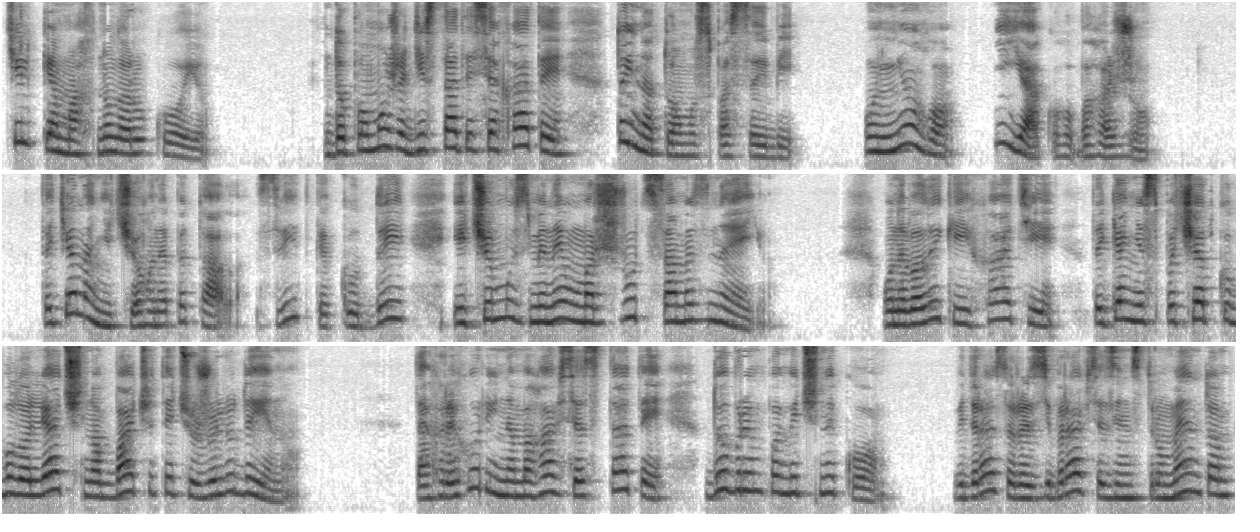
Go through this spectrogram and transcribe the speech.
тільки махнула рукою. Допоможе дістатися хати, то й на тому спасибі. У нього ніякого багажу. Тетяна нічого не питала, звідки, куди і чому змінив маршрут саме з нею. У невеликій хаті Тетяні спочатку було лячно бачити чужу людину. Та Григорій намагався стати добрим помічником, відразу розібрався з інструментом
